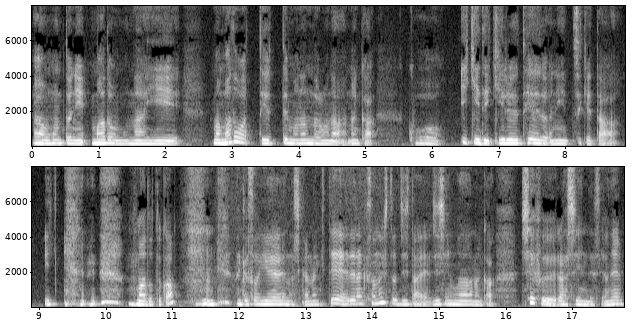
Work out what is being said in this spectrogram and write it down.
あもう本当に窓もない、まあ、窓はって言ってもなんだろうな。なんかこう息できる程度につけた 窓とか？なんかそういうのしかなくて。でなんかその人自体自身はなんかシェフらしいんですよね。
